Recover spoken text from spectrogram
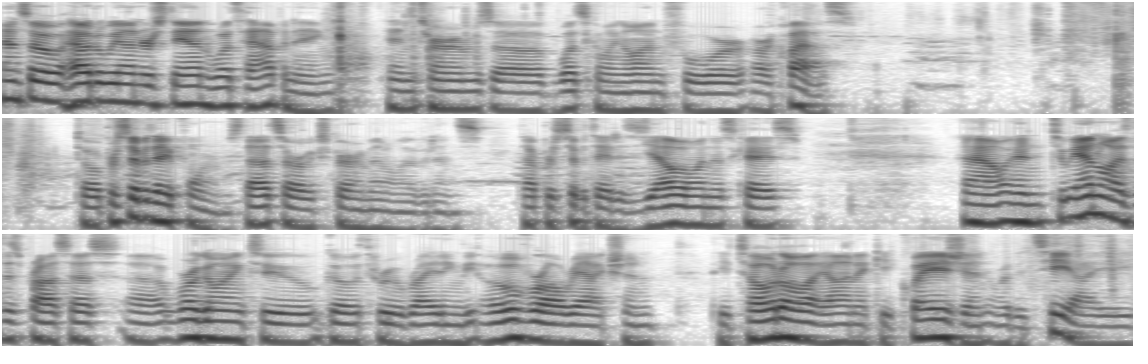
And so how do we understand what's happening in terms of what's going on for our class? So precipitate forms, that's our experimental evidence. That precipitate is yellow in this case. Now, and to analyze this process, uh, we're going to go through writing the overall reaction, the total ionic equation, or the TIE,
